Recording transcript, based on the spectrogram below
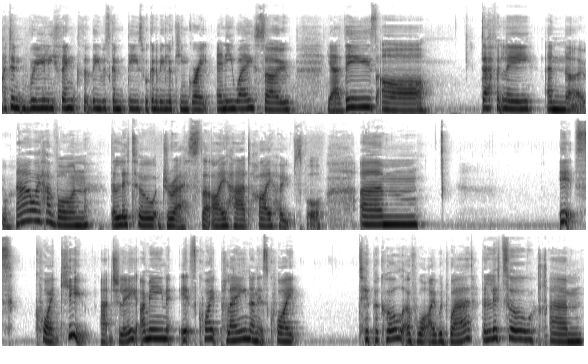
I didn't really think that these going these were going to be looking great anyway. So, yeah, these are definitely a no. Now I have on the little dress that I had high hopes for. Um, it's quite cute, actually. I mean, it's quite plain and it's quite typical of what I would wear. The little um,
